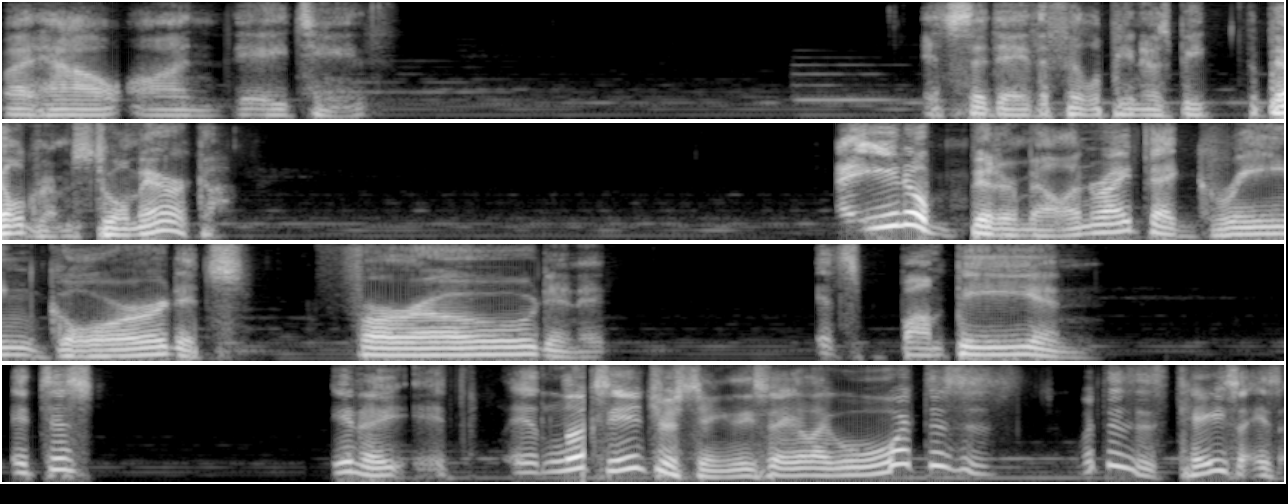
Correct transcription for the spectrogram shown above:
But how on the 18th, it's the day the Filipinos beat the Pilgrims to America. You know bitter melon, right? That green gourd, it's furrowed and it it's bumpy and it just you know, it it looks interesting. They say like, what does this what does this taste? like? It's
